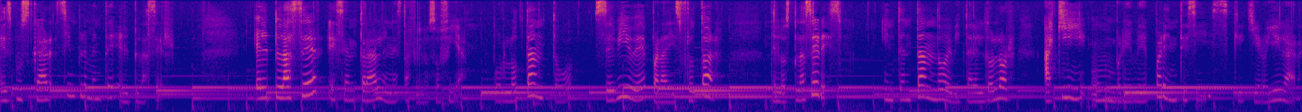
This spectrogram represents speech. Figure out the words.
es buscar simplemente el placer. El placer es central en esta filosofía, por lo tanto, se vive para disfrutar de los placeres, intentando evitar el dolor, Aquí un breve paréntesis que quiero llegar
